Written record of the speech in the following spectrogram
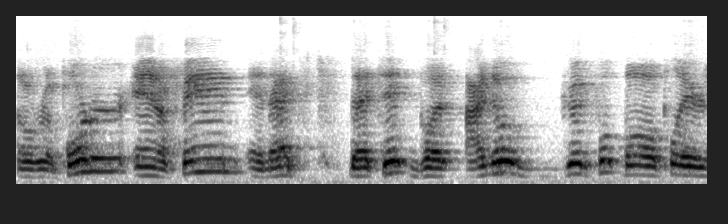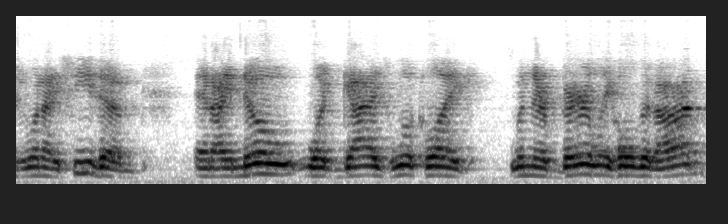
I'm a reporter and a fan, and that's that's it. But I know good football players when I see them, and I know what guys look like when they're barely holding on.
